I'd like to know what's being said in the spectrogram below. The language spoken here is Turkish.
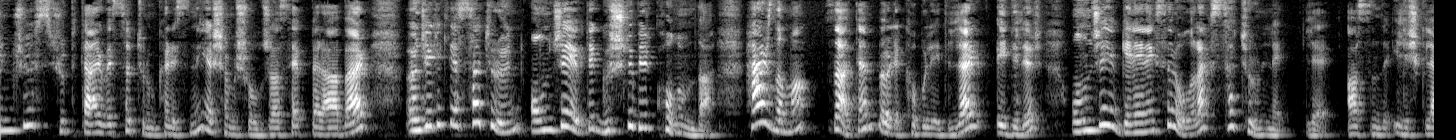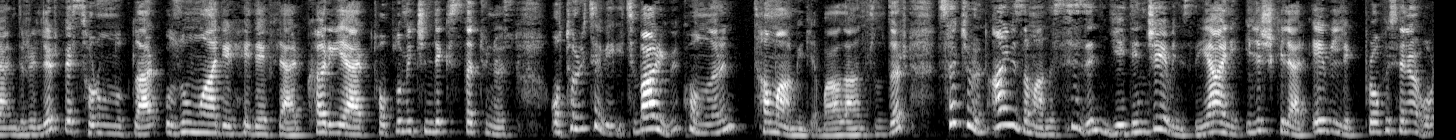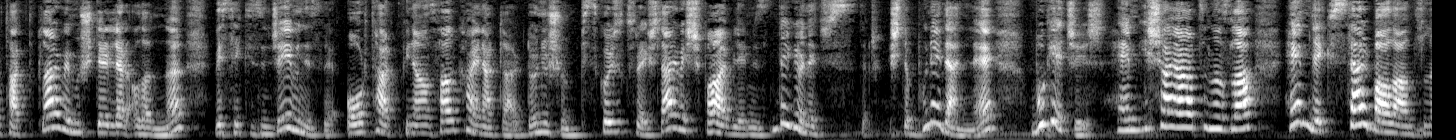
Jüpiter ve Satürn karesini yaşamış olacağız hep beraber. Öncelikle Satürn 10. evde güçlü bir konumda. Her zaman zaten böyle kabul edilir. edilir. 10. ev geleneksel olarak Satürn'le ile aslında ilişkilendirilir ve sorumluluklar, uzun vadeli hedefler, kariyer, toplum içindeki statünüz, otorite ve itibar gibi konuların tamamıyla bağlantılıdır. Satürn aynı zamanda sizin 7. evinizi yani ilişkiler, evlilik, profesyonel ortaklıklar ve müşteriler alanını ve 8. evinizi ortak, finansal kaynaklar, dönüşüm, psikolojik süreçler ve şifa evlerinizin de yöneticisidir. İşte bu nedenle bu geçiş hem iş hayatınızla hem de kişisel bağlantılarınızla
